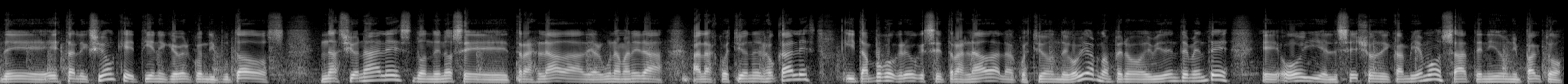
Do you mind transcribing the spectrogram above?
de esta elección que tiene que ver con diputados nacionales, donde no se traslada de alguna manera a las cuestiones locales y tampoco creo que se traslada a la cuestión de gobierno, pero evidentemente eh, hoy el sello de Cambiemos ha tenido un impacto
